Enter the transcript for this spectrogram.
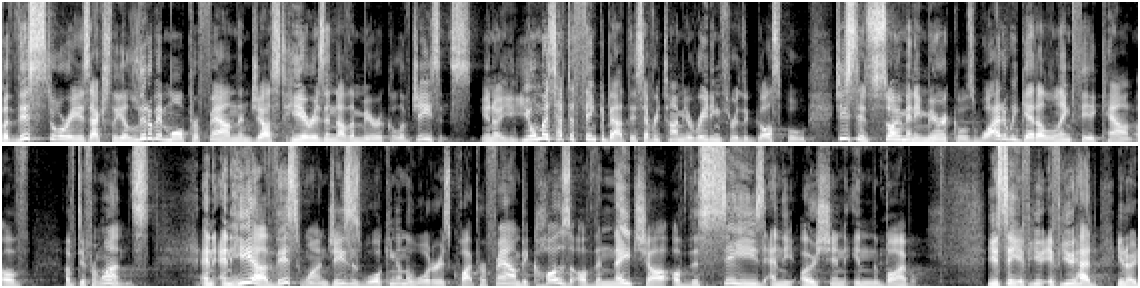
But this story is actually a little bit more profound than just here is another miracle of Jesus. You know, you, you, almost have to think about this every time you're reading through the gospel. Jesus did so many miracles. Why do we get a lengthy account of, of different ones? And, and here, this one, Jesus walking on the water, is quite profound because of the nature of the seas and the ocean in the Bible. You see, if you, if you had, you know,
